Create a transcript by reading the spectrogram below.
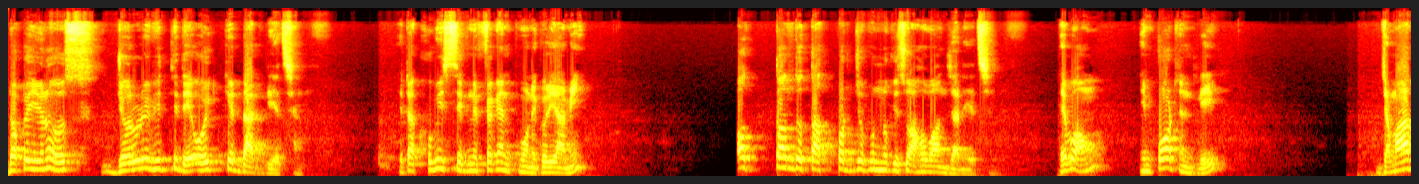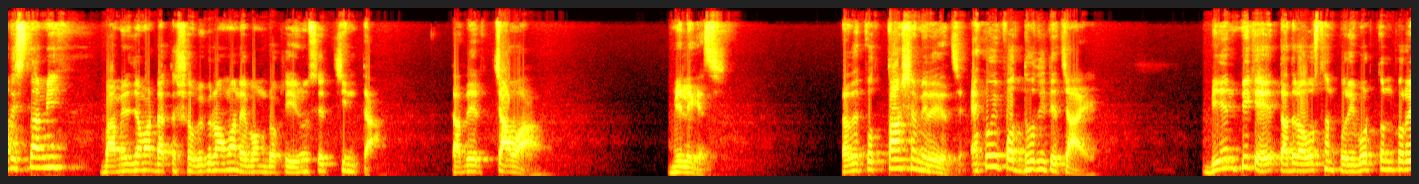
ডক্টর ইউনুস জরুরি ভিত্তিতে ঐক্যের ডাক দিয়েছেন। এটা খুবই সিগনিফিক্যান্ট মনে করি আমি। অত্যন্ত তাৎপর্যপূর্ণ কিছু আহ্বান জানিয়েছেন। এবং ইম্পর্টেন্টলি জামায়াত ইসলামী বা আমির জামাত ডাক্তার শফিকুর রহমান এবং ডক্টর ইউনুসের চিন্তা, তাদের চাওয়া মিলে গেছে। তাদের প্রত্যাশা মিলে গেছে। একই পদ্ধতিতে চায়। বিএনপিকে তাদের অবস্থান পরিবর্তন করে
